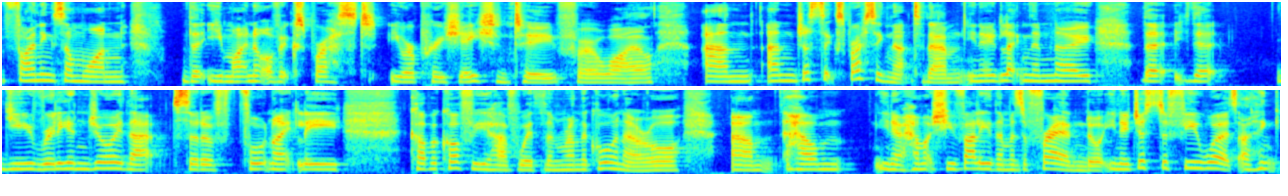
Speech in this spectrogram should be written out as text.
finding someone that you might not have expressed your appreciation to for a while and and just expressing that to them you know letting them know that that you really enjoy that sort of fortnightly cup of coffee you have with them around the corner or um, how you know how much you value them as a friend or you know just a few words. I think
